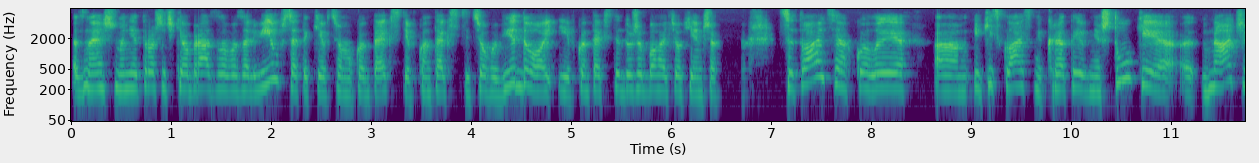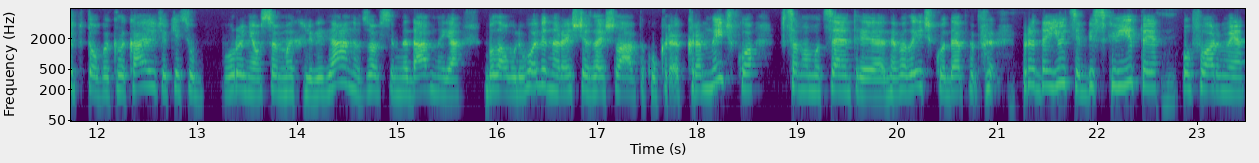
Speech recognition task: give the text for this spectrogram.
знаєш, мені трошечки образливо за Львів, все таки в цьому контексті, в контексті цього відео і в контексті дуже багатьох інших ситуаціях, коли е, якісь класні креативні штуки, е, начебто, викликають якесь обурення у самих львів'ян. От Зовсім недавно я була у Львові. Нарешті зайшла в таку крамничку в самому центрі невеличку, де продаються бісквіти у формі.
